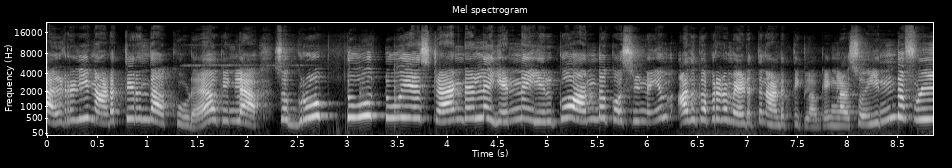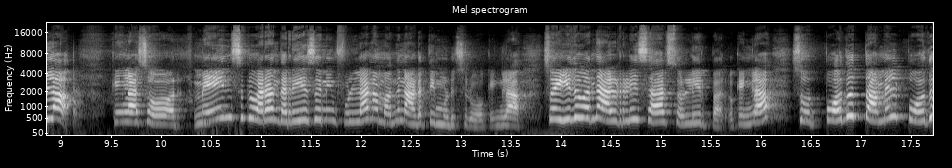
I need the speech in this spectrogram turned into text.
ஆல்ரெடி நடத்தியிருந்தா கூட ஓகேங்களா so group two two year ஸ்டாண்டர்டில் என்ன இருக்கோ அந்த கொஸ்டினையும் அதுக்கப்புறம் நம்ம எடுத்து நடத்திக்கலாம் ஓகேங்களா ஸோ இந்த ஃபுல்லாக ஓகேங்களா? ஸோ மெயின்ஸுக்கு வர அந்த ரீசனிங் ஃபுல்லாக நம்ம வந்து நடத்தி முடிச்சிருவோம் ஓகேங்களா? ஸோ இது வந்து ஆல்ரெடி சார் சொல்லியிருப்பார் ஓகேங்களா? ஸோ பொது தமிழ் பொது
